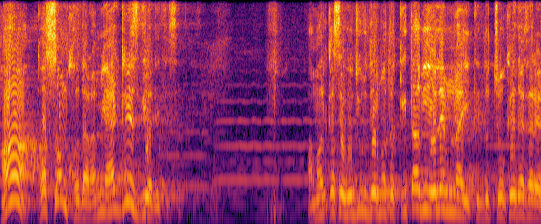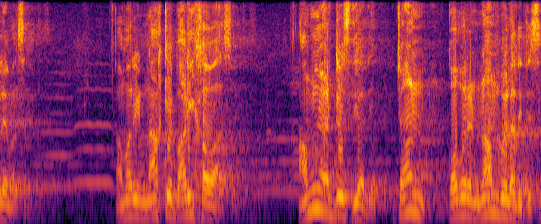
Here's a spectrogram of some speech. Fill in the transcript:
হ্যাঁ কসম খোদার, আমি অ্যাড্রেস দিয়ে দিতেছি। আমার কাছে হুজুরদের মতো কিতাবই এলেম নাই, কিন্তু চোখে দেখার এলেম আছে। আমার এই নাকে বাড়ি খাওয়া আছে। আমি অ্যাড্রেস দিয়া দিই। যান, কবরের নাম বলে দিতেছি।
